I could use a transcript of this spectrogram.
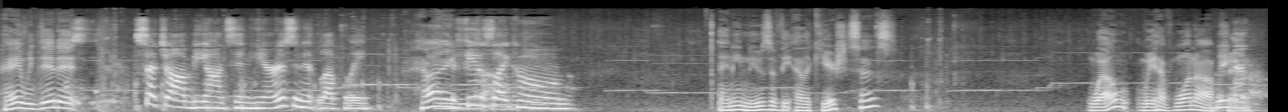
Hey, we did it. Such ambiance in here, isn't it lovely? Hi. It feels like home. Any news of the Alik'r, she says? Well, we have one option. have-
